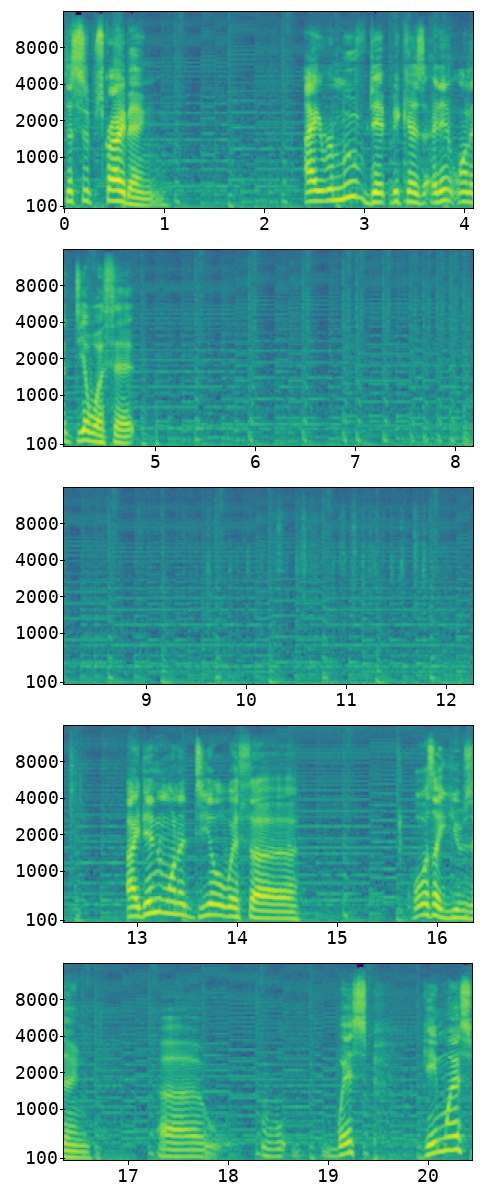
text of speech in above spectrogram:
the subscribing. I removed it because I didn't want to deal with it. I didn't want to deal with uh what was I using? Uh Wisp? GameWisp?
